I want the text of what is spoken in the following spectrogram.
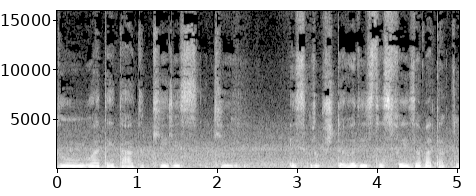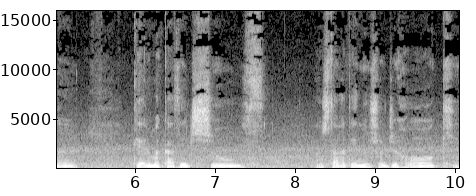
do atentado que eles que esse grupo de terroristas fez ao Bataclan, que era uma casa de shows, onde estava tendo um show de rock.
